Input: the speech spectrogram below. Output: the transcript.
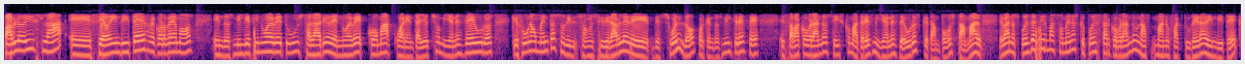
Pablo Isla, eh, CEO de Inditex, recordemos, en 2019 tuvo un salario de 9,48 millones de euros, que fue un aumento considerable de, de sueldo, porque en 2013 estaba cobrando 6,3 millones de euros, que tampoco está mal. Eva, ¿nos puedes decir más o menos qué puede estar cobrando una manufacturera de Inditex?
